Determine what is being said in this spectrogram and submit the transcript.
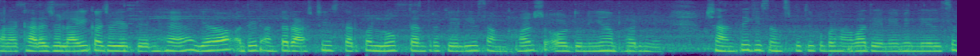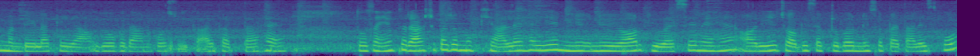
और 18 जुलाई का जो ये दिन है, यह दिन अंतर्राष्ट्रीय स्तर पर लोकतंत्र के लिए संघर्ष और दुनिया भर में शांति की संस्कृति को बढ़ावा देने में नेल्सन मंडेला के योगदान को स्वीकार करता है। तो संयुक्त राष्ट्र का जो मुख्यालय है, ये न्यूयॉर्क यूएसए में है और ये 24 अक्टूबर 1945 को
